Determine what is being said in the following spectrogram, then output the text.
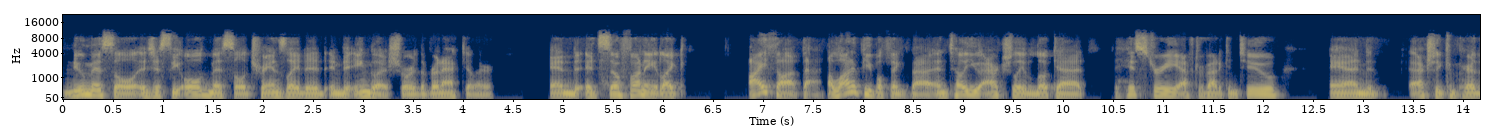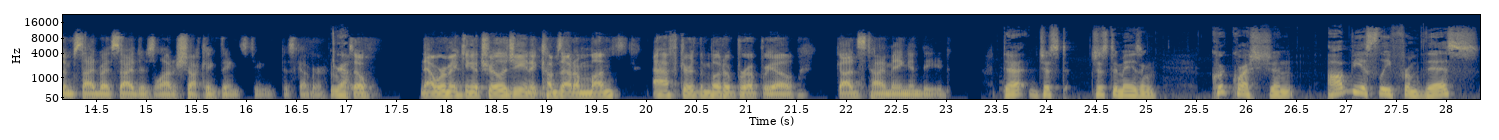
new missal is just the old missal translated into English or the vernacular, and it's so funny. Like I thought that a lot of people think that until you actually look at the history after Vatican II and actually compare them side by side, there's a lot of shocking things to discover. Yeah. So now we're making a trilogy and it comes out a month after the motu proprio. God's timing indeed. That just just amazing. Quick question. Obviously from this,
